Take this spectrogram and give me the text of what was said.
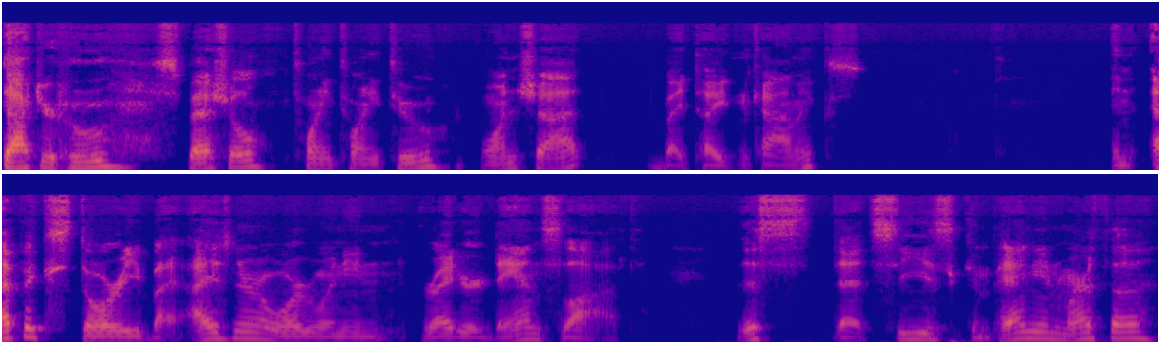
Doctor Who special 2022 one shot by Titan Comics, an epic story by Eisner Award winning writer Dan Slott. This that sees companion Martha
